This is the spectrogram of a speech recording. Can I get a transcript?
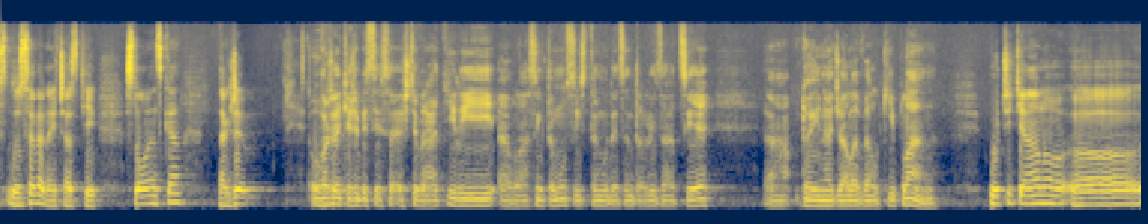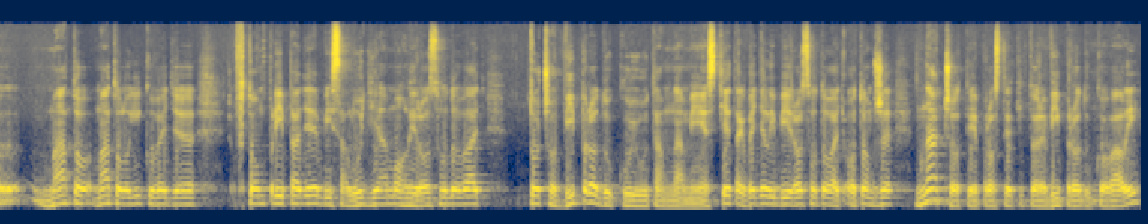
zo severnej časti Slovenska. Takže Uvažujete, že by ste sa ešte vrátili vlastne k tomu systému decentralizácie? To je ináč ale veľký plán. Určite áno, má to, má to logiku, veď v tom prípade by sa ľudia mohli rozhodovať to, čo vyprodukujú tam na mieste, tak vedeli by rozhodovať o tom, že na čo tie prostriedky, ktoré vyprodukovali, e,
